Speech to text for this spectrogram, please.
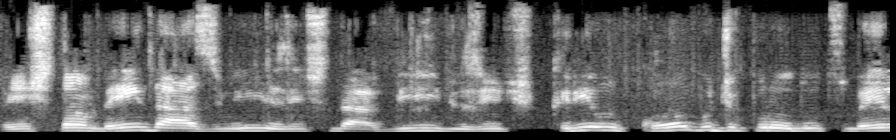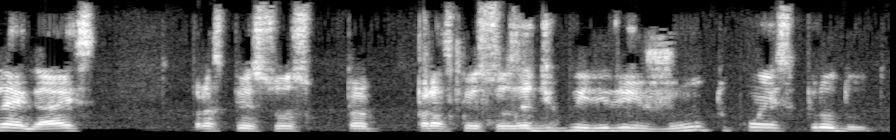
a gente também dá as mídias, a gente dá vídeos, a gente cria um combo de produtos bem legais para as pessoas, para as pessoas adquirirem junto com esse produto.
